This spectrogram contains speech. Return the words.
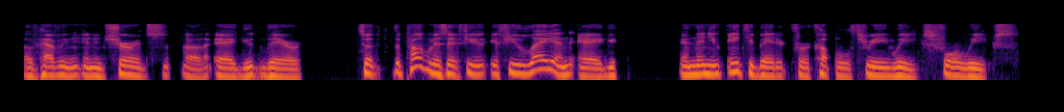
of having an insurance egg there so the problem is if you if you lay an egg and then you incubate it for a couple, three weeks, four weeks,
